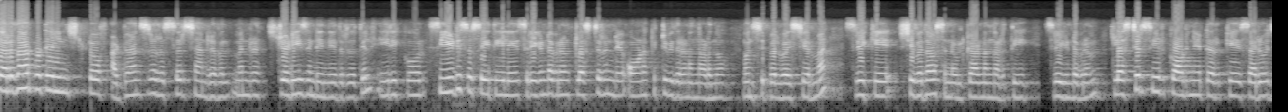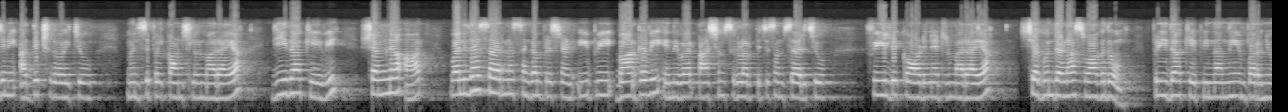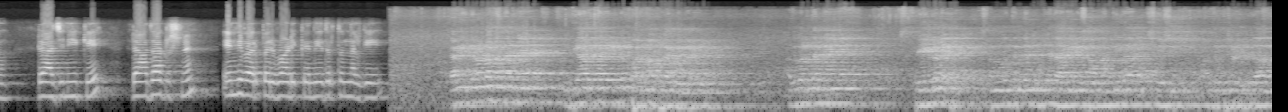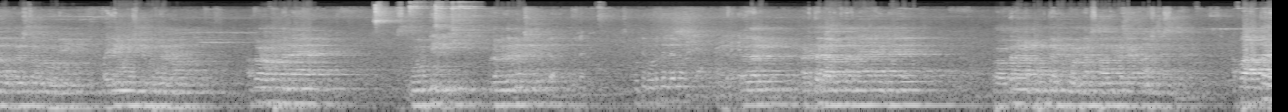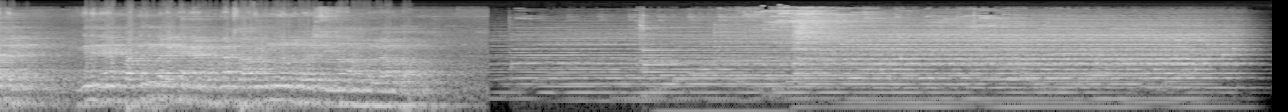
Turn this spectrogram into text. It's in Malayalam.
Sardar Patel institute of advanced research and development സ്റ്റഡീസിന്റെ നേതൃത്വത്തിൽ ഇരിക്കൂർ സി ഡി സൊസൈറ്റിയിലെ ശ്രീകണ്ഠപുരം ക്ലസ്റ്ററിന്റെ ഓണക്കിറ്റ് വിതരണം നടന്നു. Municipal vice chairman Shri K Sivadasan ഉദ്ഘാടനം നടത്തി. Sreekandapuram cluster seed coordinator K Sarojini അധ്യക്ഷത വഹിച്ചു. മുനിസിപ്പൽ കൗൺസിലർമാരായ Geetha K V Shamna R വനിതാ സഹകരണ സംഘം പ്രസിഡന്റ് ഇ പി ഭാർഗവി എന്നിവർ ആശംസകൾ അർപ്പിച്ച് സംസാരിച്ചു. ഫീൽഡ് കോർഡിനേറ്റർമാരായ ശകുന്തള സ്വാഗതവും. പ്രീത കെ പി നന്ദിയും പറഞ്ഞു. രാജിനി കെ രാധാകൃഷ്ണൻ എന്നിവർ പരിപാടിക്ക് നേതൃത്വം നൽകി. തന്നെ സമൂഹത്തിന്റെ അതോടൊപ്പം തന്നെ സ്കൂട്ടി ഇവിടെ വിതരണം ചെയ്യില്ല? കുട്ടി കൊടുത്തില്ലല്ലോ? അടുത്ത കാലത്ത് തന്നെ പ്രവർത്തനങ്ങൾ പൂർത്തിയാക്കി കൊടുക്കാൻ സാധിക്കട്ടെ അപ്പോൾ അത്തരത്തിൽ ഇങ്ങനെ ഞാൻ പകുതി വിലയ്ക്ക് എങ്ങനെ കൊടുക്കാൻ സാധിക്കുന്നു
